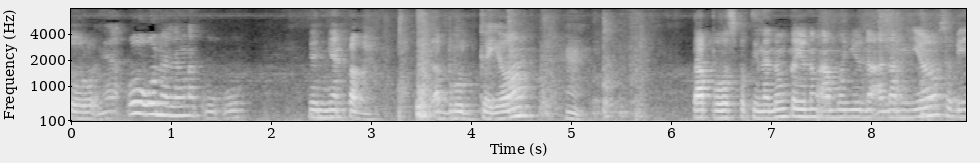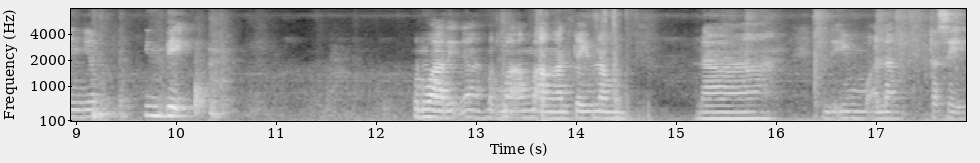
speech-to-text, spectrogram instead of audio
turo niya. Oo na lang nag-oo. Ganyan pag abroad kayo. Hmm. Tapos, pag tinanong kayo ng amo niyo na alam niyo, sabihin niyo, hindi. Kunwari na, magmaang-maangan kayo na, na hindi mo alam. Kasi,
